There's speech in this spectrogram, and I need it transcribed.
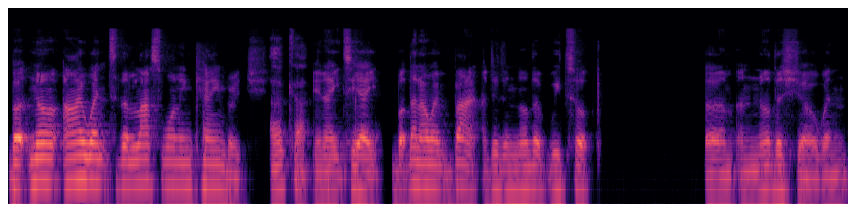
But no, I went to the last one in Cambridge. Okay. In '88, but then I went back. I did another. We took um, another show when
